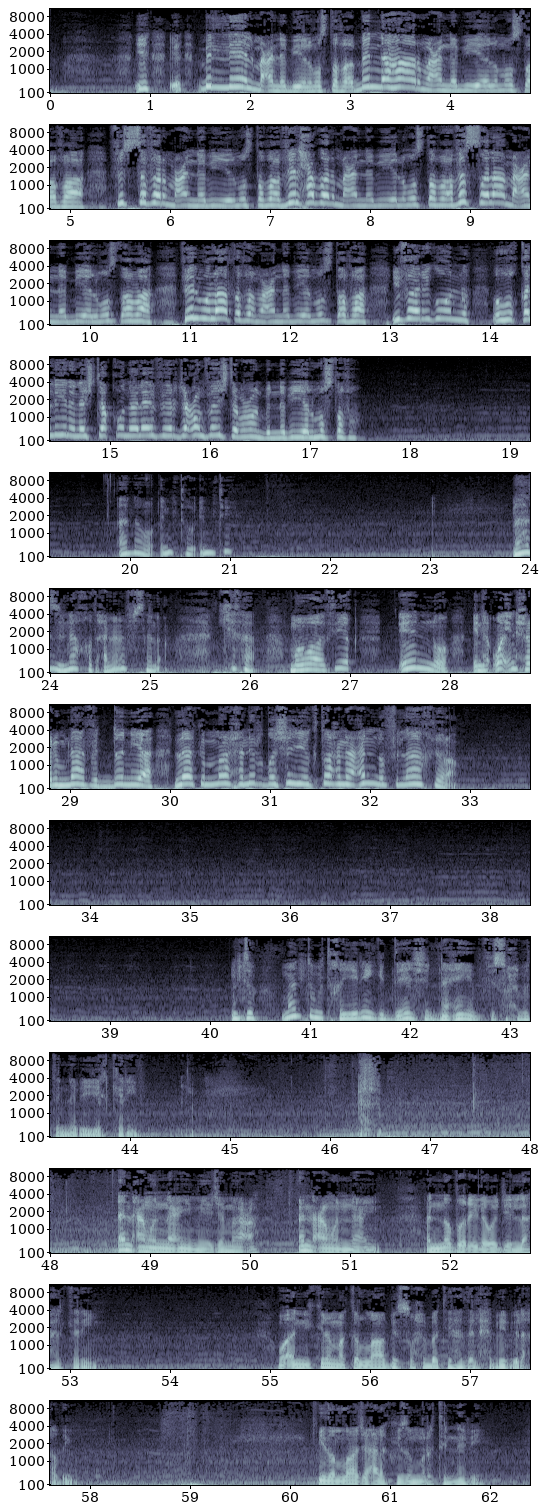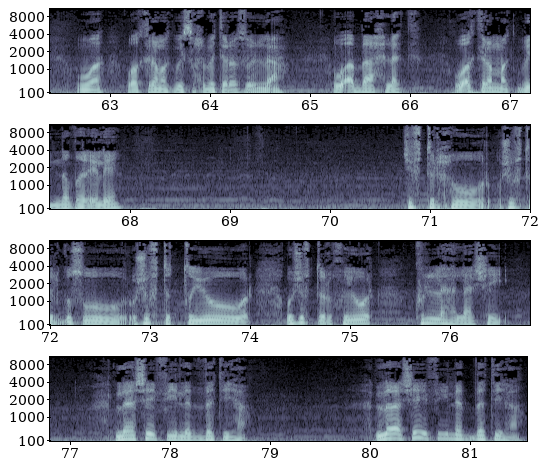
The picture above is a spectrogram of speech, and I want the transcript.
بالليل مع النبي المصطفى بالنهار مع النبي المصطفى في السفر مع النبي المصطفى في الحضر مع النبي المصطفى في الصلاة مع النبي المصطفى في الملاطفة مع النبي المصطفى. يفارقون قليلا يشتاقون إليه فيرجعون فيجتمعون بالنبي المصطفى. أنا وأنت وأنتِ لازم ناخذ على نفسنا كذا مواثيق إنه إن وإن حرمناه في الدنيا لكن ما حنرضى شيء يقطعنا عنه في الآخرة. أنتم ما أنتم متخيلين قديش النعيم في صحبة النبي الكريم. أنعم النعيم يا جماعة، أنعم النعيم النظر إلى وجه الله الكريم. وأن يكرمك الله بصحبة هذا الحبيب العظيم. إذا الله جعلك في زمرة النبي وأكرمك بصحبة رسول الله وأباح لك وأكرمك بالنظر إليه. شفت الحور وشفت القصور وشفت الطيور وشفت الخيور كلها لا شيء لا شيء في لذتها لا شيء في لذتها.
